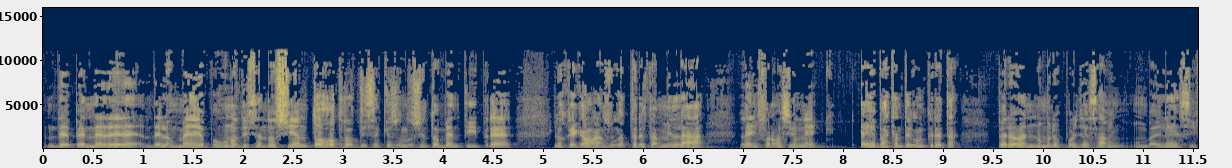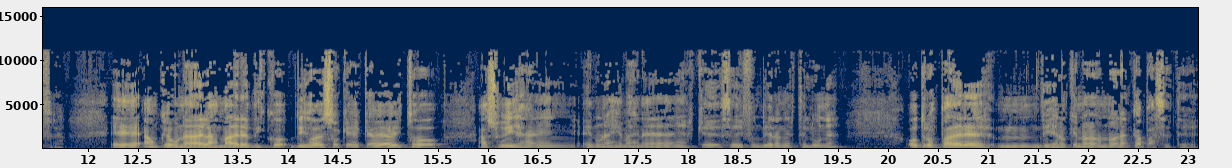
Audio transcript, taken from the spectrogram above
depende de, de, los medios, pues unos dicen 200, otros dicen que son 223, los que acaban a sus carteles también la, la información es, bastante concreta, pero en números pues ya saben, un baile de cifras. Eh, aunque una de las madres dijo, dijo eso, que, que, había visto a su hija en, en, unas imágenes que se difundieron este lunes, otros padres mmm, dijeron que no, no, eran capaces de,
